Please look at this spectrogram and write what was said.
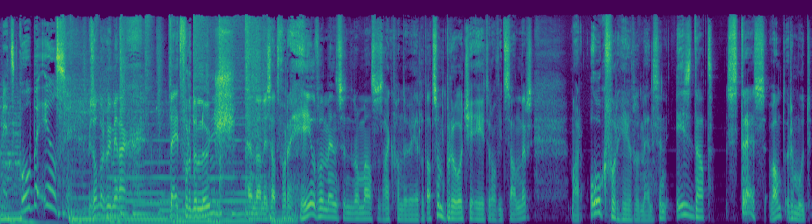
Met Kobe Ilse. Bijzonder goedemiddag. Tijd voor de lunch. En dan is dat voor heel veel mensen de normaalste zaak van de wereld. Dat ze een broodje eten of iets anders. Maar ook voor heel veel mensen is dat stress. Want er moet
